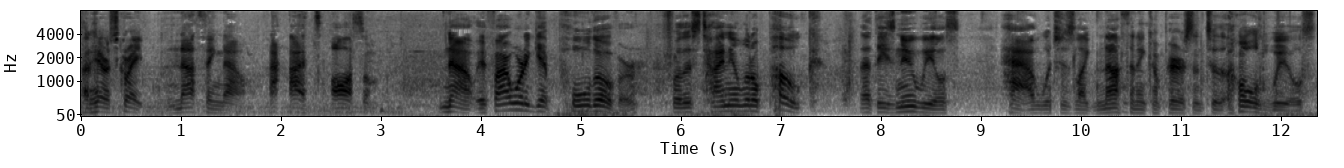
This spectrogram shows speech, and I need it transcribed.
I'd hear a scrape. Nothing now. it's awesome. Now, if I were to get pulled over for this tiny little poke that these new wheels have, which is like nothing in comparison to the old wheels,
